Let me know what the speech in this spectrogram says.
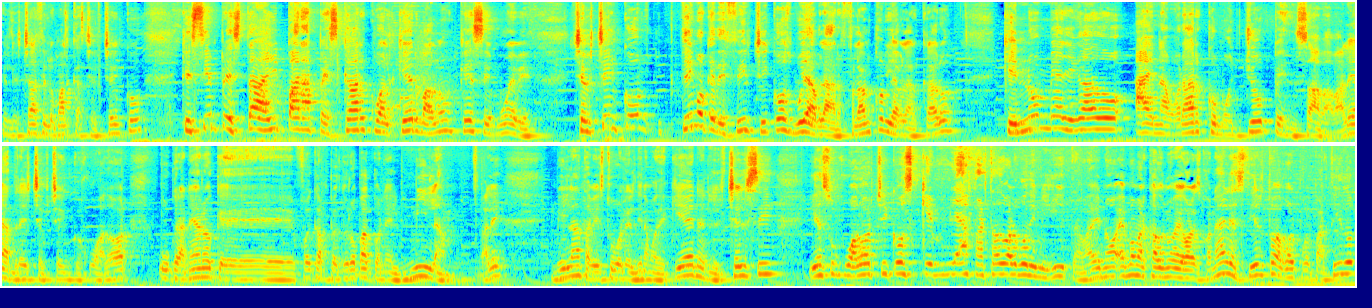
el rechace lo marca Chevchenko, que siempre está ahí para pescar cualquier balón que se mueve. Chevchenko, tengo que decir chicos, voy a hablar franco, voy a hablar claro, que no me ha llegado a enamorar como yo pensaba, ¿vale? Andrei Shevchenko, jugador ucraniano que fue campeón de Europa con el Milan, ¿vale? Milan también estuvo en el Dinamo de Kiev, en el Chelsea, y es un jugador, chicos, que le ha faltado algo de miguita, ¿vale? No, hemos marcado nueve goles con él, es cierto, a gol por partido,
